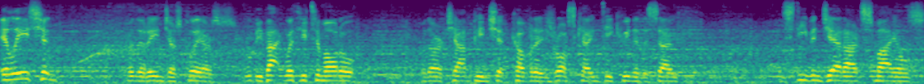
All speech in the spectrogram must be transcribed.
Elation for the Rangers players. We'll be back with you tomorrow with our championship coverage. Ross County, Queen of the South. And Steven Gerrard smiles.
